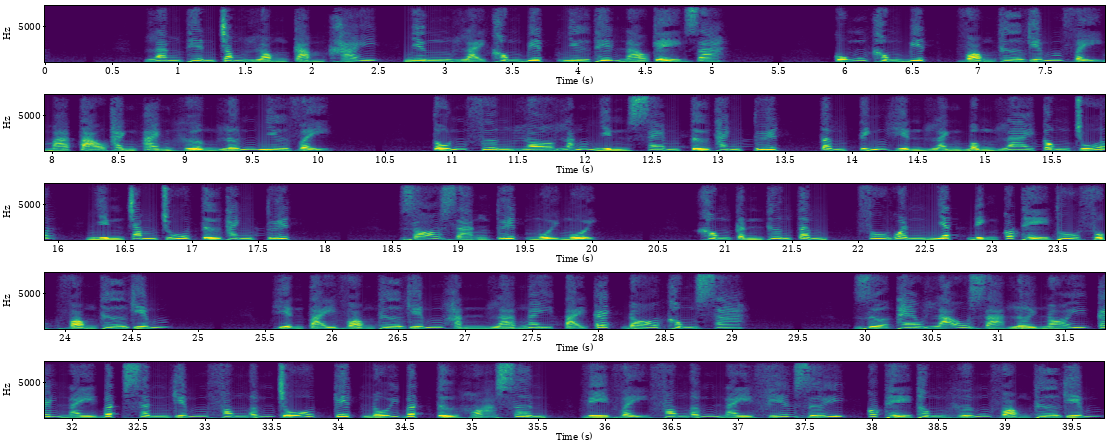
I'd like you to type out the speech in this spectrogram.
Lăng thiên trong lòng cảm khái, nhưng lại không biết như thế nào kể ra. Cũng không biết, vọng thư kiếm vậy mà tạo thành ảnh hưởng lớn như vậy. Tốn phương lo lắng nhìn xem từ thanh tuyết, tâm tính hiền lành bồng lai công chúa, nhìn chăm chú từ thanh tuyết. Rõ ràng tuyết muội muội Không cần thương tâm, phu quân nhất định có thể thu phục vọng thư kiếm. Hiện tại vọng thư kiếm hẳn là ngay tại cách đó không xa. Dựa theo lão giả lời nói cái này bất sân kiếm phong ấm chỗ kết nối bất tử hỏa sơn, vì vậy phong ấm này phía dưới có thể thông hướng vọng thư kiếm.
